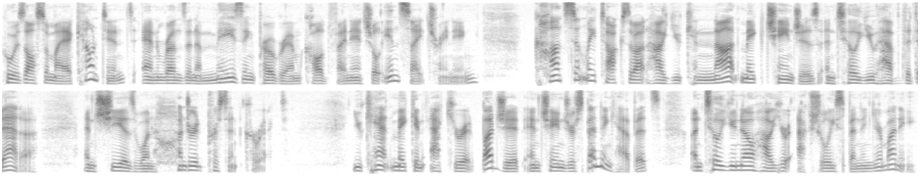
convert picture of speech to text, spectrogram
who is also my accountant and runs an amazing program called Financial Insight Training, constantly talks about how you cannot make changes until you have the data, and she is 100% correct. You can't make an accurate budget and change your spending habits until you know how you're actually spending your money.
